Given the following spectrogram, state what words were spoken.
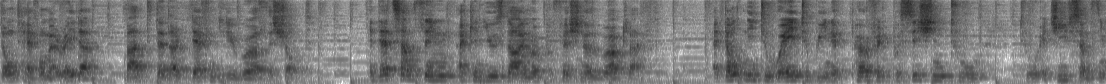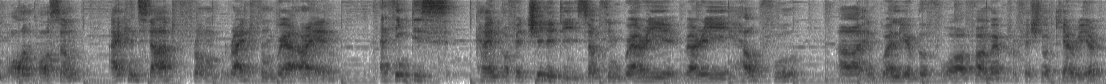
don't have on my radar, but that are definitely worth a shot. And that's something I can use now in my professional work life. I don't need to wait to be in a perfect position to to achieve something awesome, I can start from right from where I am. I think this kind of agility is something very, very helpful uh, and valuable for, for my professional career.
